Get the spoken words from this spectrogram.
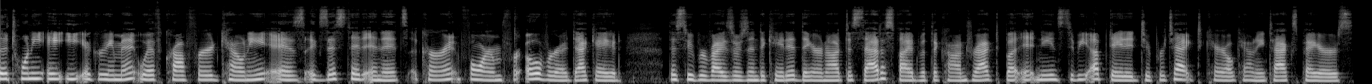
The 28E agreement with Crawford County has existed in its current form for over a decade. The supervisors indicated they are not dissatisfied with the contract, but it needs to be updated to protect Carroll County taxpayers.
